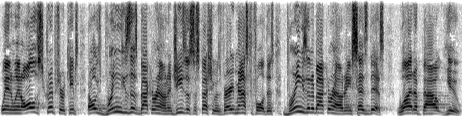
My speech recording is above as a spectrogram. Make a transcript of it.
when, when all of Scripture keeps, it always brings us back around, and Jesus especially was very masterful at this, brings it back around, and he says this What about you?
